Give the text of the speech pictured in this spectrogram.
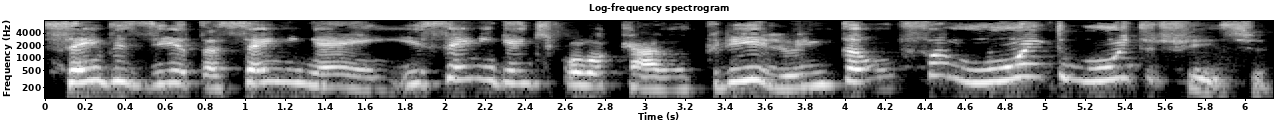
sem visita, sem ninguém, e sem ninguém te colocar no trilho, então foi muito, muito difícil.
